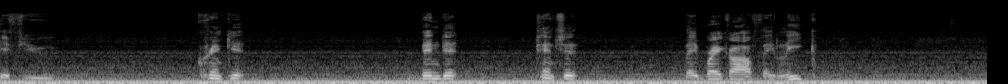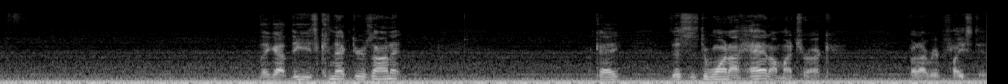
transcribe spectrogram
If you crank it, bend it, pinch it, they break off, they leak. They got these connectors on it. Okay, this is the one I had on my truck, but I replaced it.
